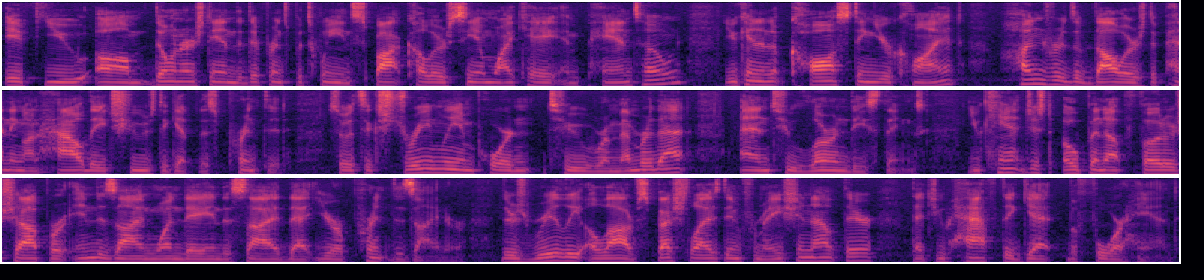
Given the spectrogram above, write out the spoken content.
if you um, don't understand the difference between spot color, CMYK, and Pantone, you can end up costing your client hundreds of dollars depending on how they choose to get this printed. So it's extremely important to remember that and to learn these things. You can't just open up Photoshop or InDesign one day and decide that you're a print designer. There's really a lot of specialized information out there that you have to get beforehand.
